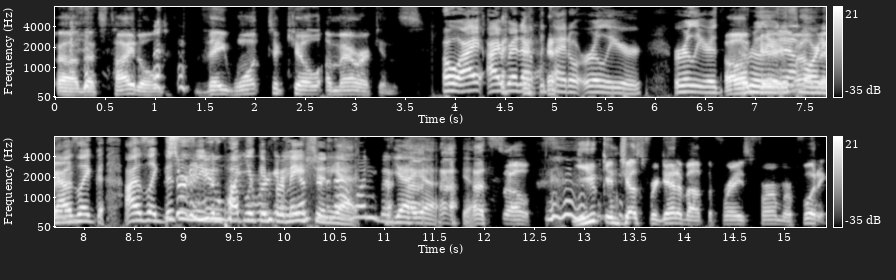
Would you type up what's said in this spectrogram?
Uh, that's titled "They Want to Kill Americans." Oh, I, I read out the title earlier, earlier, Okay, earlier this well morning. I was like, I was like, this Sort of isn't even public were gonna answer information yet. one, but- Yeah, yeah, yeah. so you can just forget about the phrase "firmer footing."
